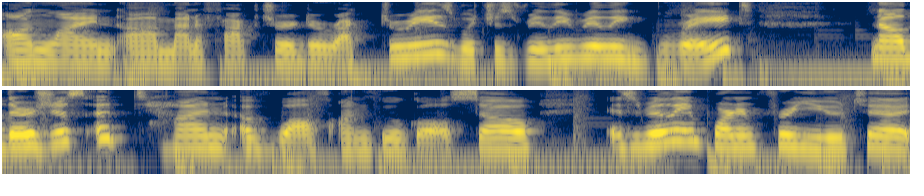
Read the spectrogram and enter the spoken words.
online uh, manufacturer directories, which is really, really great. Now, there's just a ton of wealth on Google. So it's really important for you to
